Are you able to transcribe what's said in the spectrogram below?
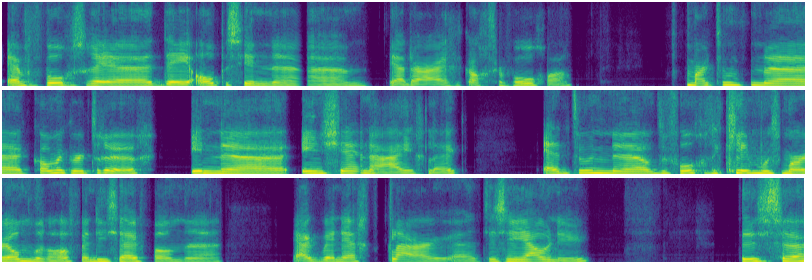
En vervolgens eh, deed Alpecin eh, ehm, ja, daar eigenlijk achtervolgen. Maar toen eh, kwam ik weer terug in, in Siena eigenlijk. En toen eh, op de volgende klim moest Marianne eraf. En die zei van, eh, ja, ik ben echt klaar. Eh, het is aan jou nu. Dus eh,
